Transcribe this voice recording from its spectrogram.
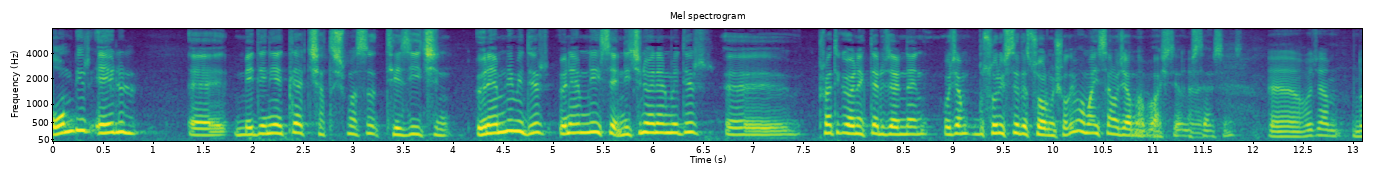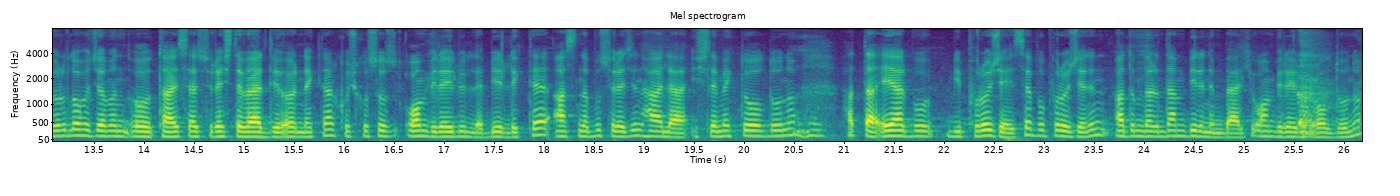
11 Eylül e, medeniyetler çatışması tezi için önemli midir? Önemliyse niçin önemlidir? E, pratik örnekler üzerinden hocam bu soruyu size de sormuş olayım ama İhsan hocamla başlayalım Evet. isterseniz. Ee, hocam Nurullah hocamın o tarihsel süreçte verdiği örnekler kuşkusuz 11 Eylül ile birlikte aslında bu sürecin hala işlemekte olduğunu hatta eğer bu bir proje ise bu projenin adımlarından birinin belki 11 Eylül olduğunu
